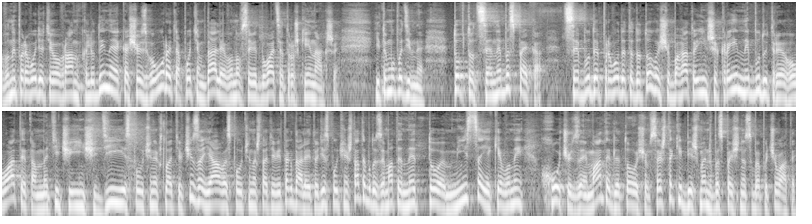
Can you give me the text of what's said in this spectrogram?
Вони переводять його в ранг людини, яка щось говорить, а потім далі воно все відбувається трошки інакше. І тому подібне. Тобто, це небезпека. Це буде приводити до того, що багато інших країн не будуть реагувати там на ті чи інші дії Сполучених Штатів чи заяви Сполучених Штатів і так далі. І тоді Сполучені Штати Штати будуть займати не те місце, яке вони хочуть займати для того, щоб все ж таки більш-менш безпечно себе почувати.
